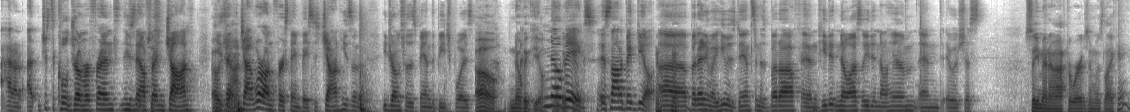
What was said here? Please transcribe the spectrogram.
I don't. I, just a cool drummer friend. He's now Just- friend John. Oh, He's a- John. John. We're on first name basis. John. He's a he drums for this band, the Beach Boys. Oh, no big deal. No, big deal. bigs. It's not a big deal. Uh, but anyway, he was dancing his butt off, and he didn't know us, we didn't know him, and it was just So you met him afterwards and was like, "Hey,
